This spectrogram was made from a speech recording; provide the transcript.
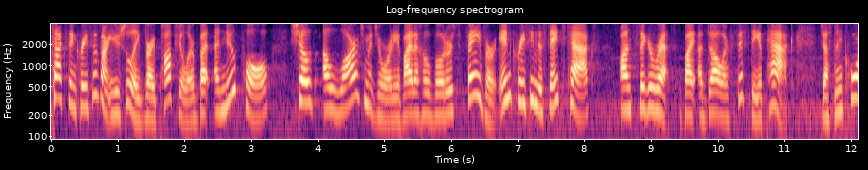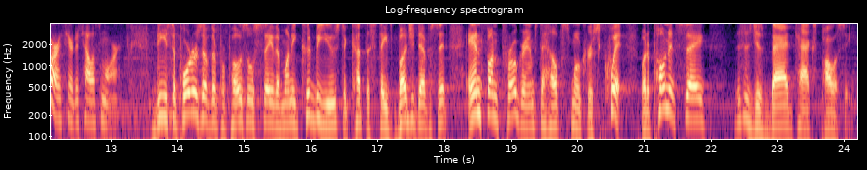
Tax increases aren't usually very popular, but a new poll shows a large majority of Idaho voters favor increasing the state's tax on cigarettes by $1.50 a pack. Justin Core is here to tell us more. D supporters of the proposal say the money could be used to cut the state's budget deficit and fund programs to help smokers quit. But opponents say this is just bad tax policy.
